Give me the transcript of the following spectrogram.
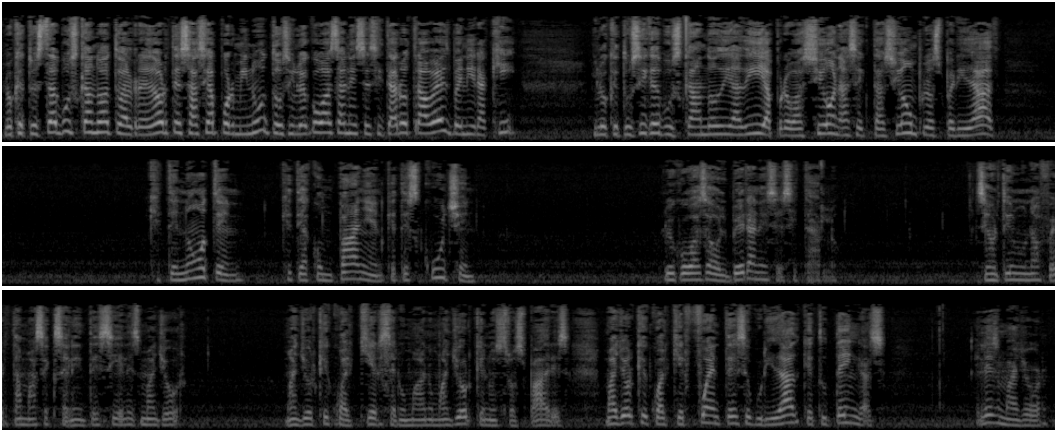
Lo que tú estás buscando a tu alrededor te sacia por minutos y luego vas a necesitar otra vez venir aquí. Y lo que tú sigues buscando día a día, aprobación, aceptación, prosperidad, que te noten, que te acompañen, que te escuchen, luego vas a volver a necesitarlo. Señor tiene una oferta más excelente si Él es mayor, mayor que cualquier ser humano, mayor que nuestros padres, mayor que cualquier fuente de seguridad que tú tengas. Él es mayor.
